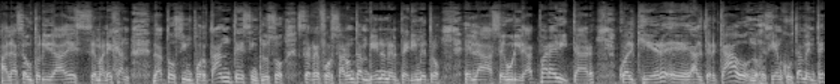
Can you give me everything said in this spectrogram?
a las autoridades. Se manejan datos importantes, incluso se reforzaron también en el perímetro eh, la seguridad para evitar cualquier eh, altercado. Nos decían justamente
